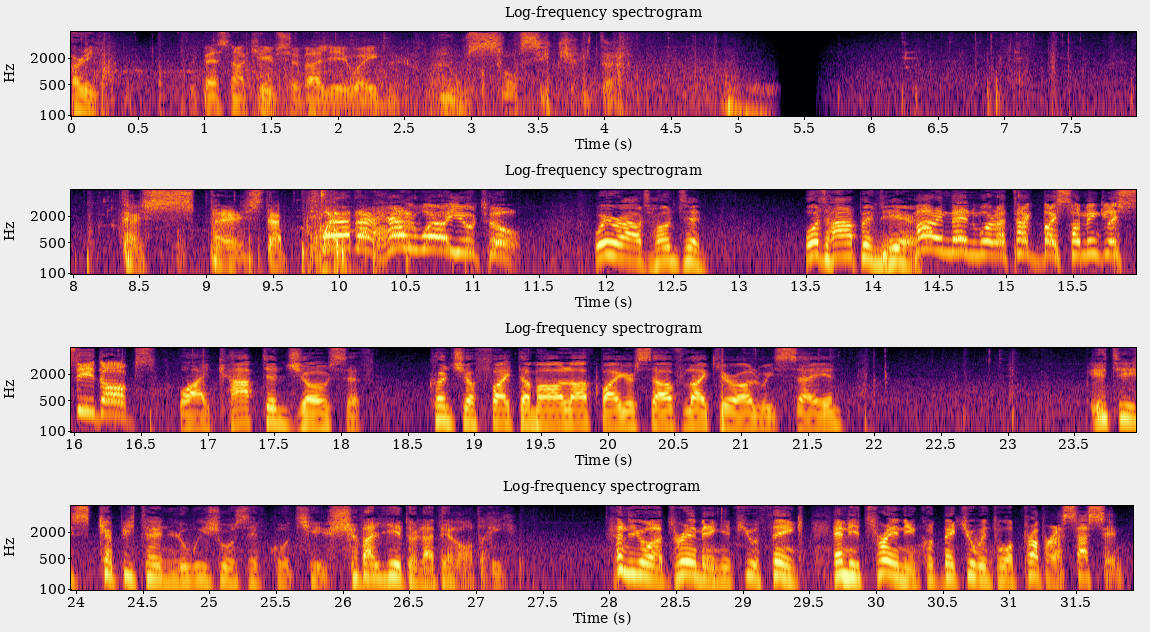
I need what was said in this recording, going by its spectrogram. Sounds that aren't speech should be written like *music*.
Hurry. We best not keep Chevalier waiting. You saucy creature. The space, the... Where the hell were you two? We're out hunting. What happened here? My men were attacked by some English sea dogs. Why, Captain Joseph. Couldn't you fight them all off by yourself like you're always saying? It is Capitaine Louis-Joseph Gaultier, Chevalier de la Vérendrye. And you are dreaming if you think any training could make you into a proper assassin.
